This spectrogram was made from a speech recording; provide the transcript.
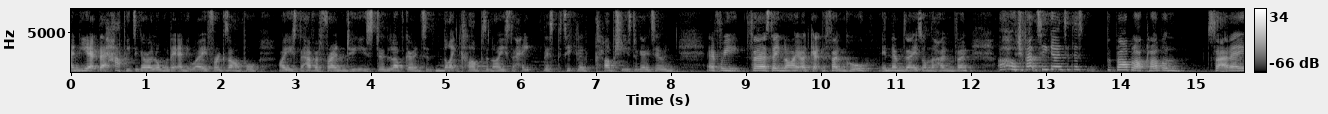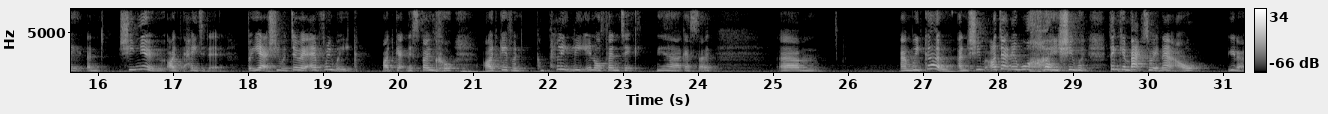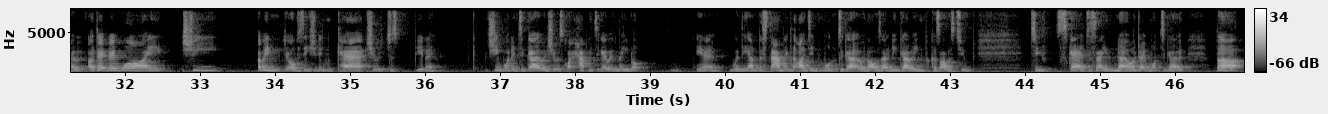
and yet they're happy to go along with it anyway. For example, I used to have a friend who used to love going to nightclubs, and I used to hate this particular club she used to go to, and every Thursday night I'd get the phone call in them days on the home phone. Oh, do you fancy going to this blah blah club on Saturday? And she knew I hated it, but yet she would do it every week. I'd get this phone call. I'd give a completely inauthentic, yeah, I guess so. Um, and we'd go, and she, I don't know why she was thinking back to it now. You know, I don't know why she. I mean, obviously she didn't care. She was just, you know, she wanted to go and she was quite happy to go with me, not, you know, with the understanding that I didn't want to go and I was only going because I was too, too scared to say no, I don't want to go. But,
